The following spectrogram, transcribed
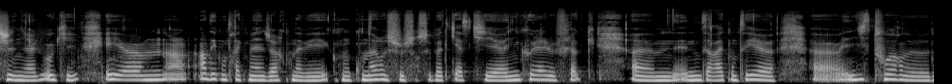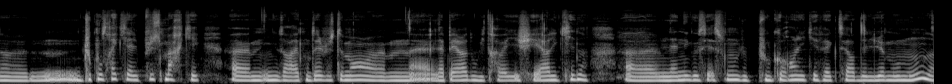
Génial, ok. Et euh, un, des contract managers qu'on avait qu'on a reçu sur ce podcast, qui est euh, Nicolas Le Floch, euh, nous a raconté l'histoire du contrat qui a le plus marqué. Il nous a raconté justement la période où il travaillait chez Air Liquide, la négociation du plus grand liquéfacteur d'hélium au monde.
